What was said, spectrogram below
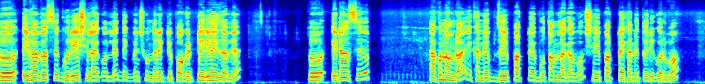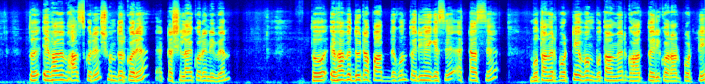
তো এইভাবে হচ্ছে ঘুরিয়ে সেলাই করলে দেখবেন সুন্দর একটি পকেট তৈরি হয়ে যাবে। তো এটা হচ্ছে এখন আমরা এখানে যে পাটটায় বোতাম লাগাবো, সেই পাটটা এখানে তৈরি করব। তো এভাবে ভাঁজ করে, সুন্দর করে একটা সেলাই করে নেবেন। তো এভাবে দুইটা পাত দেখুন তৈরি হয়ে গেছে। একটা হচ্ছে বোতামের পট্টি এবং বোতামের ঘর তৈরি করার পট্টি।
